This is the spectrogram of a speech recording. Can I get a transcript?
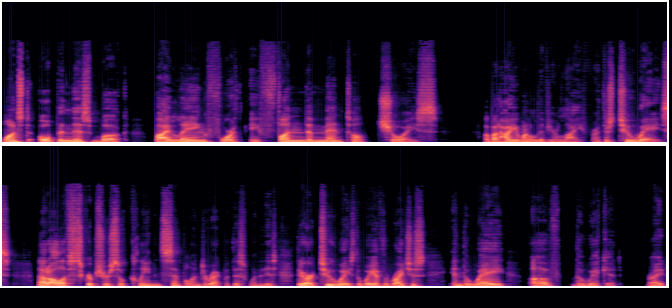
wants to open this book by laying forth a fundamental choice about how you want to live your life, right? There's two ways. Not all of Scripture is so clean and simple and direct, but this one it is. There are two ways the way of the righteous and the way of the wicked, right?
